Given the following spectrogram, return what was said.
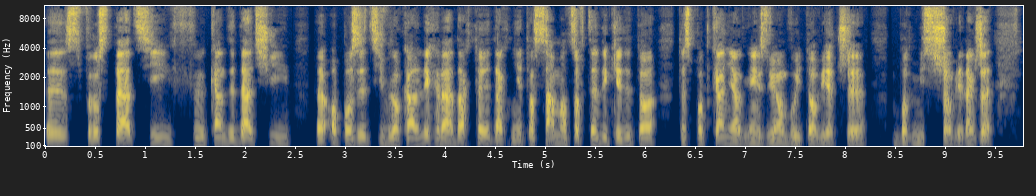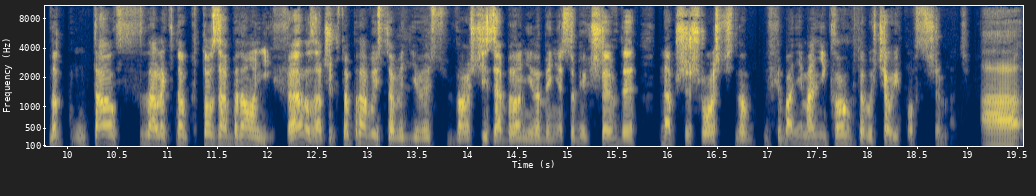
e, z frustracji kandydaci opozycji w lokalnych radach, to jednak nie to samo, co wtedy, kiedy to te spotkania organizują wójtowie czy burmistrzowie. Także, no, to, ale no, kto zabroni? To znaczy, kto Prawo i Sprawiedliwości zabroni robienie sobie krzywdy na przyszłość? No, chyba nie ma nikogo, kto by chciał ich powstrzymać. A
